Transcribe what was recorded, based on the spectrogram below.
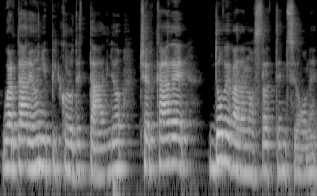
guardare ogni piccolo dettaglio, cercare dove va la nostra attenzione.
